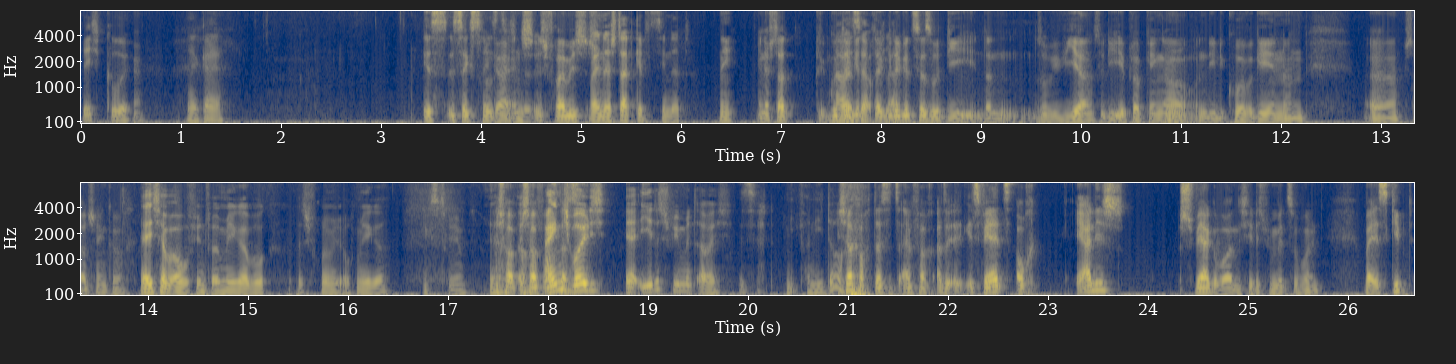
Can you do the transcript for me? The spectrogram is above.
Richtig cool. Ja. Ja, geil. Ist, ist extrem geil. ich Ich, freue mich. Weil in der Stadt gibt's die nicht. Nee, in der Stadt, gut, Aber da, gibt, ja auch da, da gibt es ja so die, dann so wie wir, so die E-Block-Gänger Mhm. und die in die Kurve gehen und äh, Stadtschenker. Ja, ich habe auch auf jeden Fall mega Bock. Ich freue mich auch mega. Extrem. Ja, ich hoffe ich hoff auch, Eigentlich dass- wollte ich ja, jedes Spiel mit, aber ich, es war nie da. Ich hoffe auch, dass jetzt einfach, also es wäre jetzt auch ehrlich schwer geworden, nicht jedes Spiel mitzuholen. Weil es gibt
